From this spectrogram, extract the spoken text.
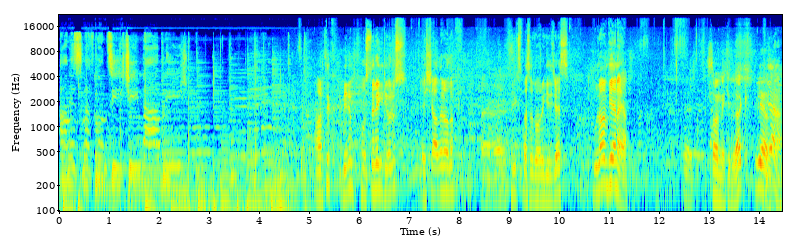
A my jsme v koncích čím dál blíž Artık benim hostele gidiyoruz. Eşyaları alıp e, Flixbus'a doğru gideceğiz. Buradan Viyana'ya. Sonraki durak Viyana. Viyana.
